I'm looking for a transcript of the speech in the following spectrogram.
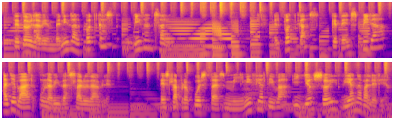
Te doy la bienvenida al podcast Vida en Salud, el podcast que te inspira a llevar una vida saludable. Esta propuesta es mi iniciativa y yo soy Diana Valeria.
